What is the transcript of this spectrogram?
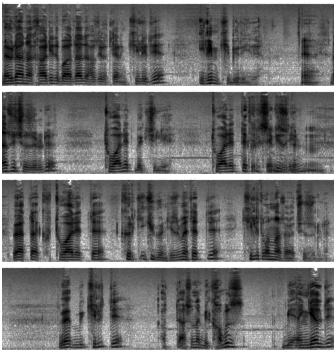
Mevlana Halid-i Bağdadi Hazretleri'nin kilidi ilim kibiriydi. Evet. Nasıl çözüldü? Tuvalet bekçiliği. Tuvalette 48 Temizliği. gün Hmm. ve hatta tuvalette 42 gün hizmet etti. Kilit ondan sonra çözüldü. Ve bir kilitti. Aslında bir kabız, bir engeldi.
